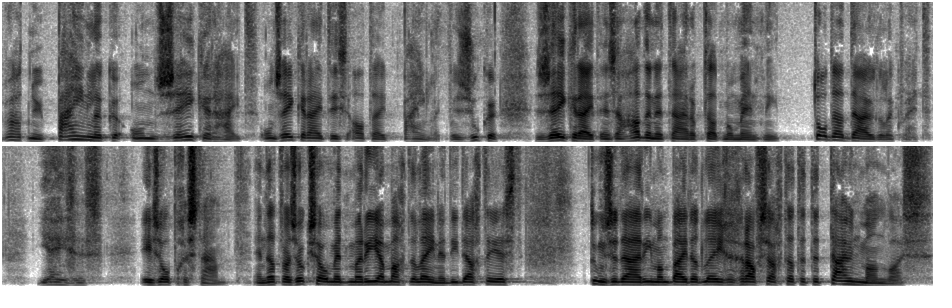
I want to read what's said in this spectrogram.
Wat nu? Pijnlijke onzekerheid. Onzekerheid is altijd pijnlijk. We zoeken zekerheid en ze hadden het daar op dat moment niet. Totdat duidelijk werd, Jezus is opgestaan. En dat was ook zo met Maria Magdalene. Die dacht eerst, toen ze daar iemand bij dat lege graf zag, dat het de tuinman was.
